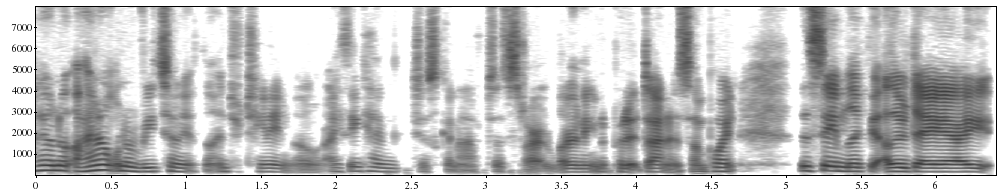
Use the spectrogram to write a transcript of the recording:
I don't know. I don't want to read something that's not entertaining though. I think I'm just gonna have to start learning to put it down at some point. The same like the other day, I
